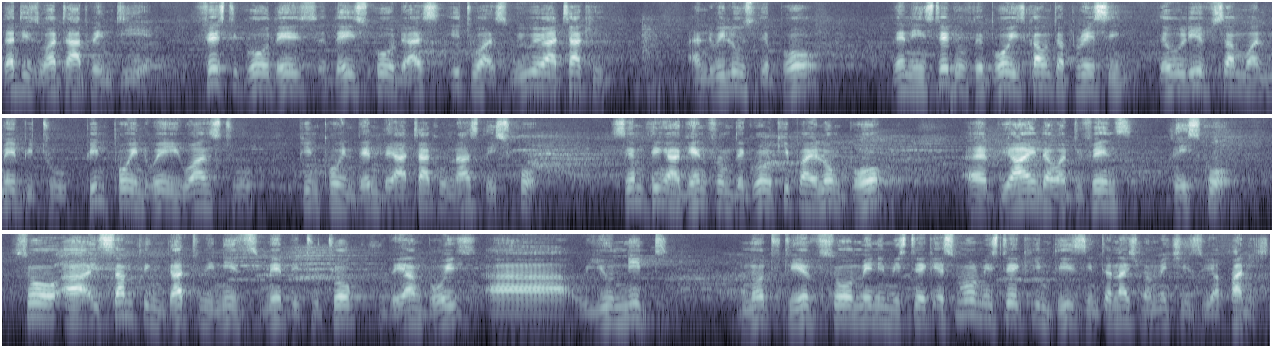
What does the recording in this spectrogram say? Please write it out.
That is what happened here. First goal, they, they scored us. It was, we were attacking and we lose the ball. Then instead of the boys counter pressing, they will leave someone maybe to pinpoint where he wants to pinpoint. Then they attack on us, they score. Same thing again from the goalkeeper, a long ball uh, behind our defense, they score. So uh, it's something that we need maybe to talk to the young boys. Uh, you need not to have so many mistakes. A small mistake in these international matches, you are punished.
